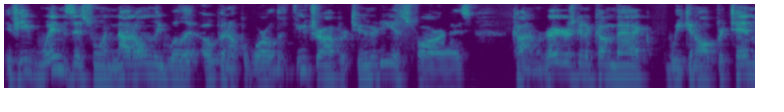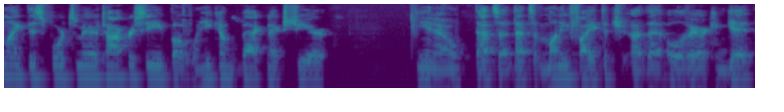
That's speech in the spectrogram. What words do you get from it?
if he wins this one, not only will it open up a world of future opportunity as far as Conor McGregor is going to come back, we can all pretend like this sports meritocracy, but when he comes back next year, you know that's a that's a money fight that uh, that Oliveira can get,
